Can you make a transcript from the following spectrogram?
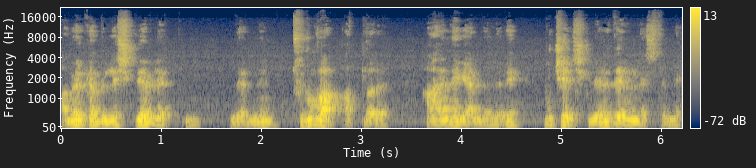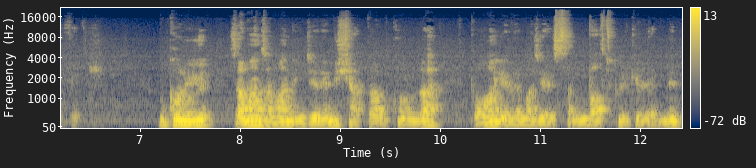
Amerika Birleşik Devletleri'nin Truva atları haline gelmeleri bu çelişkileri derinleştirmektedir. Bu konuyu zaman zaman incelemiş hatta bu konuda Polonya ve Macaristan'ın Baltık ülkelerinin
